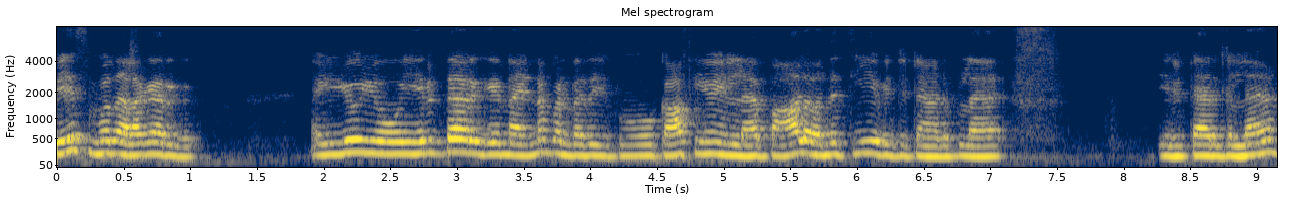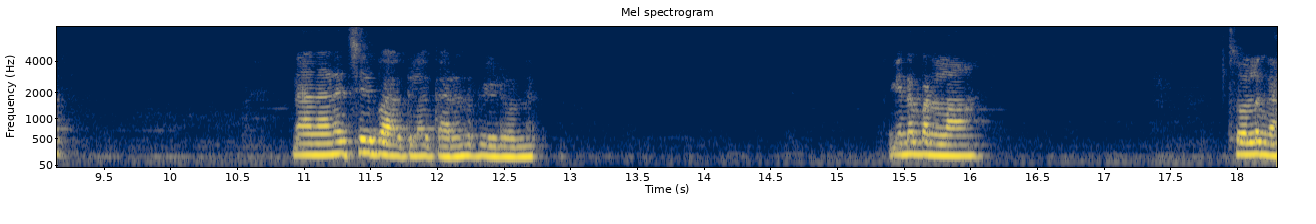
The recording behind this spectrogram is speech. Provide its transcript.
பேசும்போது அழகா இருக்கு. ஐயோயோ இருட்டா இருக்கு. நான் என்ன பண்றது இப்போ? காஃபியும் இல்லை. பாலை வந்து தீய விட்டுட்டேன் அடுப்புல. இருட்டா இருக்குல்ல? நான் நினச்சே பார்க்கல. கரண்ட் போயிடும்னு. என்ன பண்ணலாம்? சொல்லுங்க.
